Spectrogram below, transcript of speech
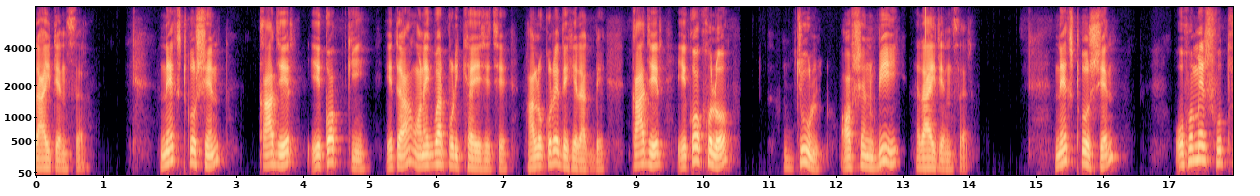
right answer next question কাজের একক কি? এটা অনেকবার পরীক্ষায় এসেছে, ভালো করে দেখে রাখবে। কাজের একক হলো joule option B right answer next question ওহমের সূত্র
